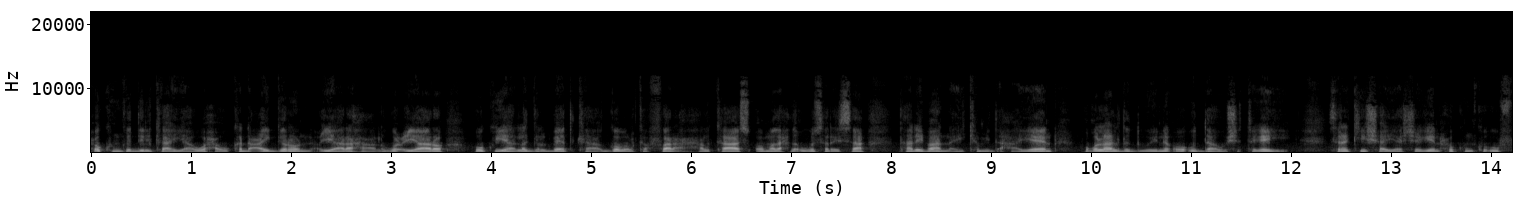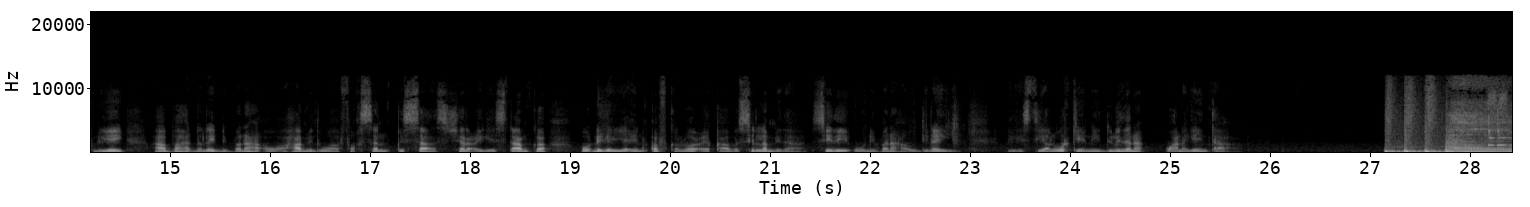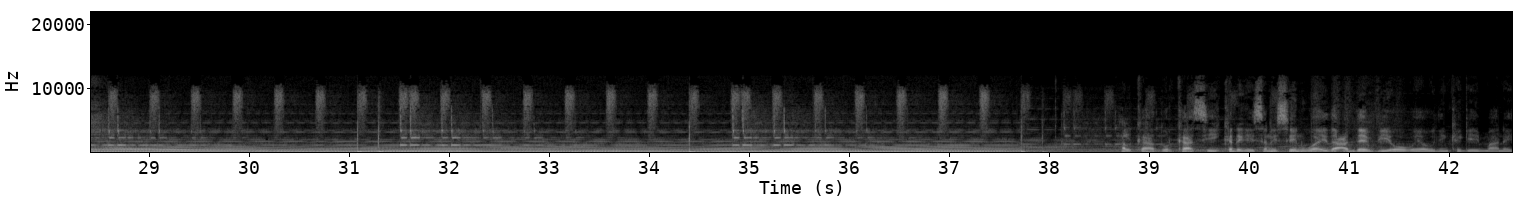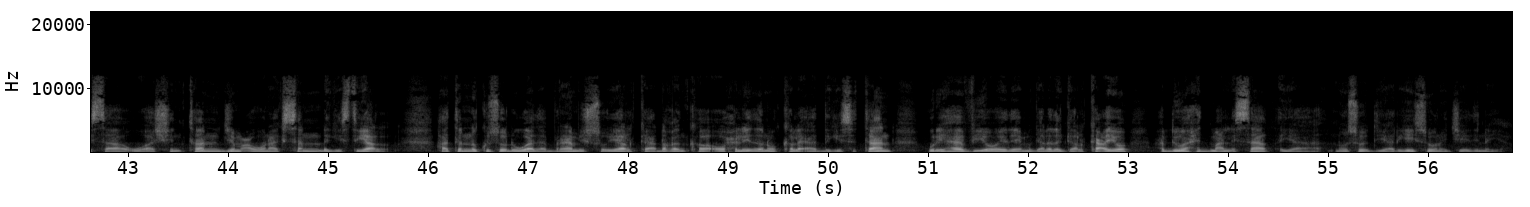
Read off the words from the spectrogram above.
xukunka dilka ayaa waxa uu ka dhacay garoon ciyaaraha lagu ciyaaro oo ku yaalla galbeedka gobolka farax halkaas oo madaxda ugu sarreysa taalibaan ay ka mid ahaayeen boqolaal dadweyne oo u daawasho tegay saraakiisha ayaa sheegay in xukunka uu fuliyey aabbaha dhalay dhibanaha oo ahaa mid waafaqsan qisaas sharciga islaamka oo dhigaya in qofka loo ciqaabo si la mid a sidii uu dhibanaha u dilay. Dhegeystayaal warkeennii dunidana waa naga intaa halka aad warkaasi ka dhagaysanayseen waa idaacadda v o a oo idinkaga imaaneysa washington jimco wanaagsan dhegeystayaal haatanna ku soo dhowaada barnaamij sooyaalka dhaqanka oo xiliyadan oo kale aad dhegeysataan wariyaha v o eda ee magaalada gaalkacyo cabdiwaaxid macalin isaaq ayaa noo soo diyaariyey soona jeedinaya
